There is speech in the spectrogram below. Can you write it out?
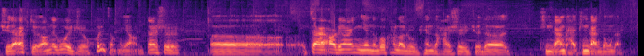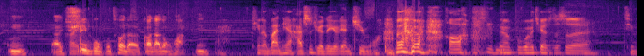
取代 F 九幺那个位置会怎么样？但是，呃，在二零二一年能够看到这部片子，还是觉得挺感慨、挺感动的。嗯，呃，是一部不错的高达动画。嗯，哎，听了半天还是觉得有点巨魔。好，那不过确实是挺，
